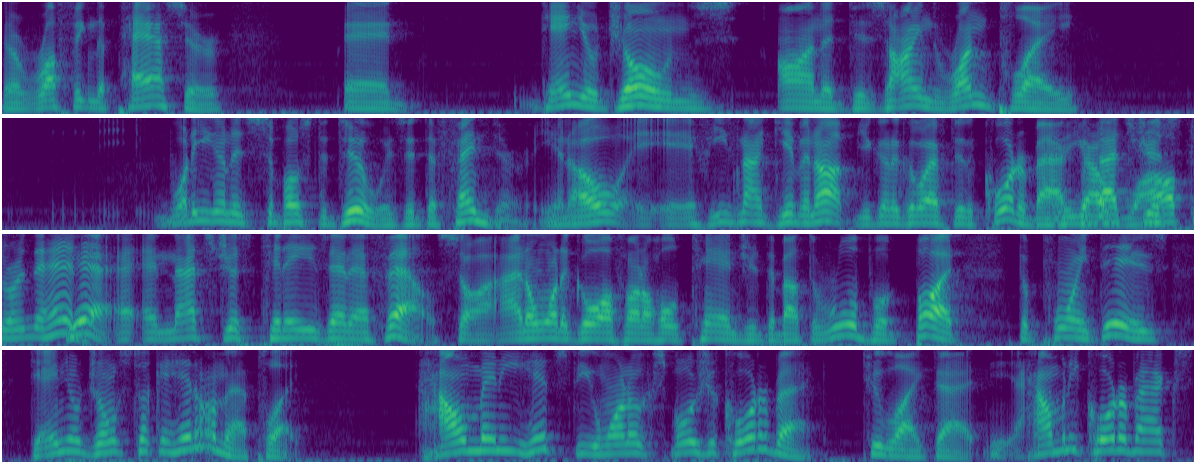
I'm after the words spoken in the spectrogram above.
know, roughing the passer, and Daniel Jones on a designed run play. What are you going to supposed to do as a defender? You know, if he's not giving up, you're going to go after the quarterback. He but that's just during the head. Yeah, and that's just today's NFL. So I don't want to go off on a whole tangent about the rule book, but the point is, Daniel Jones took a hit on that play. How many hits do you want to expose your quarterback to like that? How many quarterbacks,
